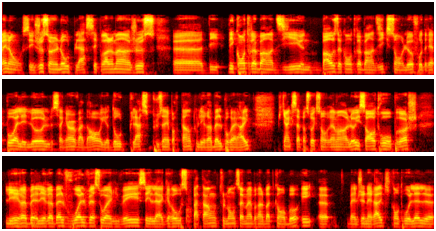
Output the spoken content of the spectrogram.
ben non, c'est juste une autre place. C'est probablement juste euh, des, contrebandiers, une base de contrebandiers qui sont là. Faudrait pas aller là, le Seigneur Vador. Il y a d'autres places plus importantes où les rebelles pourraient être. Puis quand ils s'aperçoivent qu'ils sont vraiment là, ils sortent trop proches. Les rebelles, les rebelles voient le vaisseau arriver. C'est la grosse patente. Tout le monde se met à le bas de combat. Et euh, ben, le général qui contrôlait le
